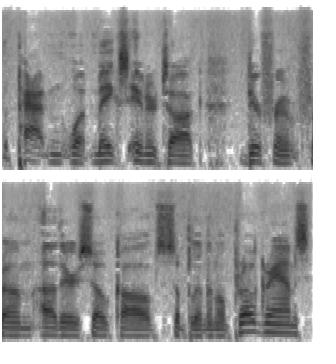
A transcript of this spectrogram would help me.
the patent, what makes InnerTalk different from other so-called subliminal programs.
